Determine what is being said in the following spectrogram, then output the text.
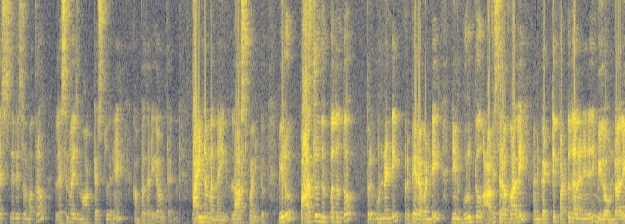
టెస్ట్ సిరీస్లో మాత్రం లెసన్ వైజ్ మార్క్ టెస్ట్లని కంపల్సరీగా ఉంటాయి. అనమాట point number nine last point. మీరు పాజిటివ్ దృక్పథంతో ఉండండి ప్రిపేర్ అవ్వండి. నేను గ్రూప్ టూ ఆఫీసర్ అవ్వాలి అని గట్టి పట్టుదల అనేది మీలో ఉండాలి.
